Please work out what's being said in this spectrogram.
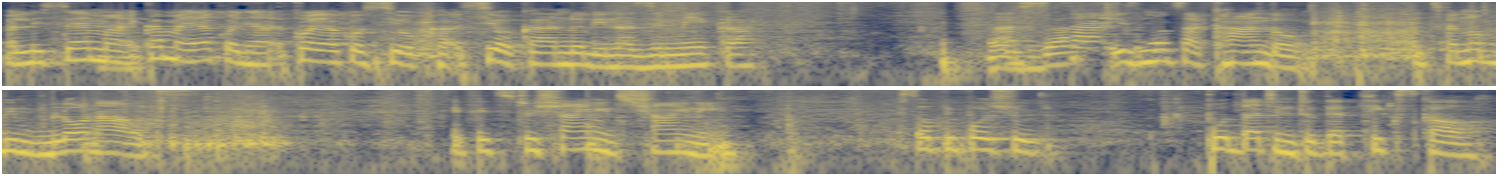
walisema kama yako yako yako sio sio kando linazimika. A star is not a candle. It cannot be blown out if it's to shine it's shining. So people should put that into their thick skull.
